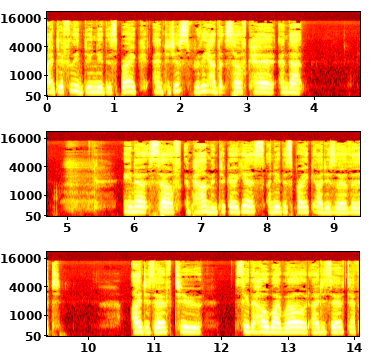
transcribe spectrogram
I definitely do need this break and to just really have that self care and that inner self empowerment to go, yes, I need this break, I deserve it. I deserve to see the whole wide world. I deserve to have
